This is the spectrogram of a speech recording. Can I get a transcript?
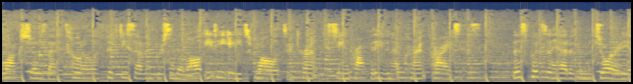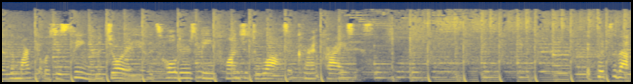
Block shows that a total of 57% of all ETH wallets are currently seeing profit even at current prices. This puts it ahead of the majority of the market which is seeing the majority of its holders being plunged into loss at current prices puts about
